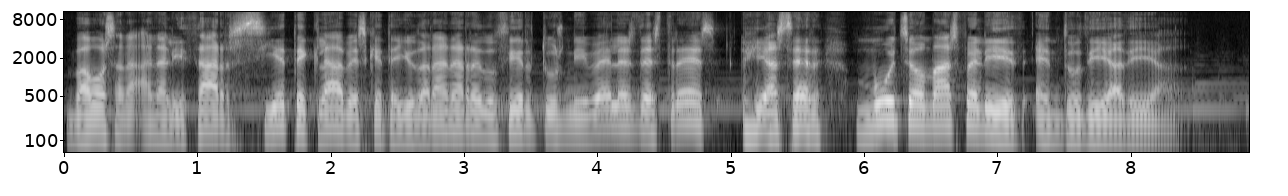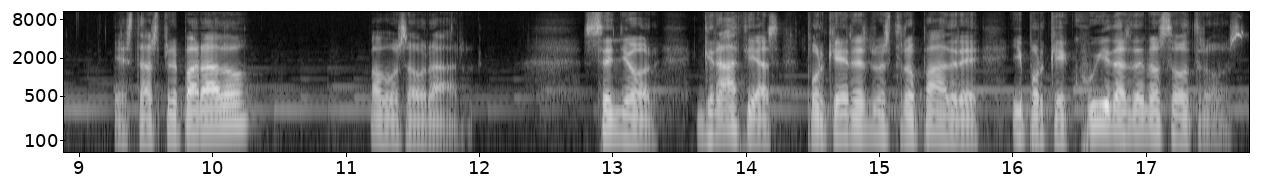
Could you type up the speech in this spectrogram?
vamos a analizar siete claves que te ayudarán a reducir tus niveles de estrés y a ser mucho más feliz en tu día a día. ¿Estás preparado? Vamos a orar. Señor, gracias porque eres nuestro Padre y porque cuidas de nosotros.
